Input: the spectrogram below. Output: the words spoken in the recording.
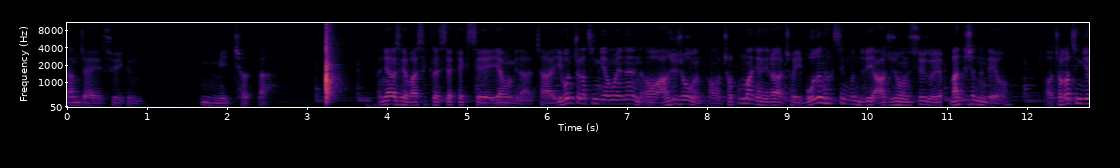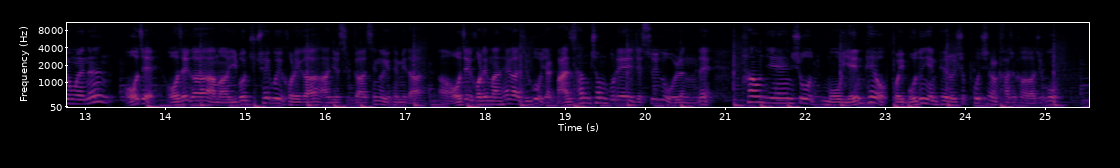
남자의 수익은 미쳤다. 안녕하세요 마스터클래스 FX의 이양호입니다. 자 이번 주 같은 경우에는 어, 아주 좋은 어, 저뿐만이 아니라 저희 모든 학생분들이 아주 좋은 수익을 만드셨는데요. 어, 저 같은 경우에는 어제 어제가 아마 이번 주 최고의 거래가 아니었을까 생각이 됩니다. 어, 제 거래만 해가지고 약 13,000불의 이제 수익을 올렸는데 파운드 앤숏뭐 옌페어 거의 모든 옌페어를 숏 포지션을 가져가가지고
